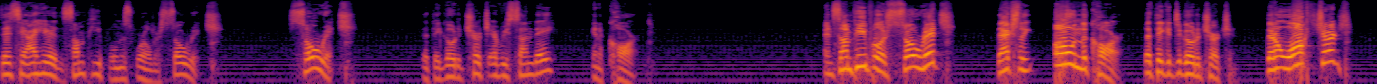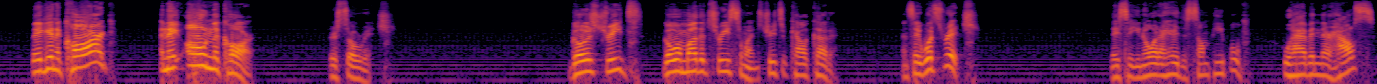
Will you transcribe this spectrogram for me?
They'd say, I hear that some people in this world are so rich, so rich, that they go to church every Sunday in a car. And some people are so rich, they actually own the car that they get to go to church in. They don't walk to church, they get in a car and they own the car. They're so rich. Go to streets, go where Mother Teresa went, streets of Calcutta, and say, What's rich? They say, You know what? I hear there's some people who have in their house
